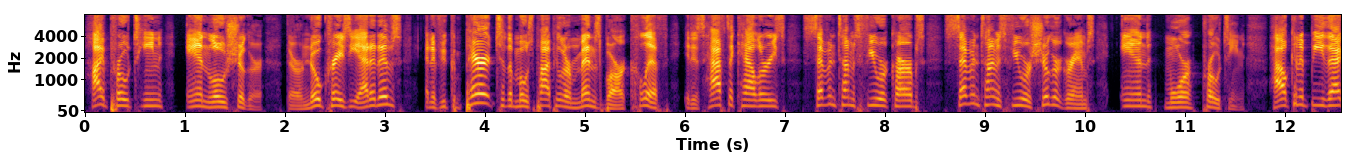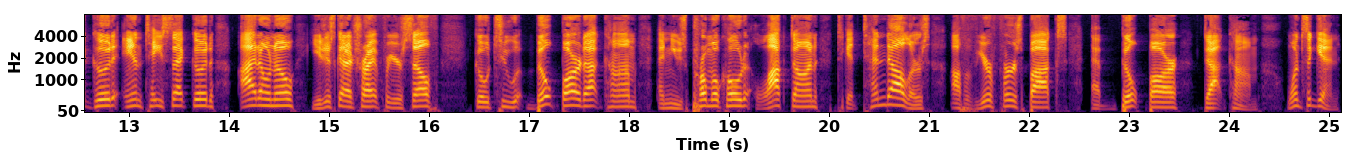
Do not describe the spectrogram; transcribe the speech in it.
high protein, and low sugar. There are no crazy additives, and if you compare it to the most popular men's bar, Clif, it is half the calories, seven times fewer carbs, seven times fewer sugar grams, and more protein. How can it be that good and taste that good? I don't know. You just got to try it for yourself. Go to builtbar.com and use promo code locked on to get $10 off of your first box at builtbar.com. Once again,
